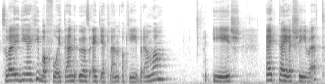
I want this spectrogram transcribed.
Szóval egy ilyen hiba folytán ő az egyetlen, aki ébren van, és egy teljes évet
